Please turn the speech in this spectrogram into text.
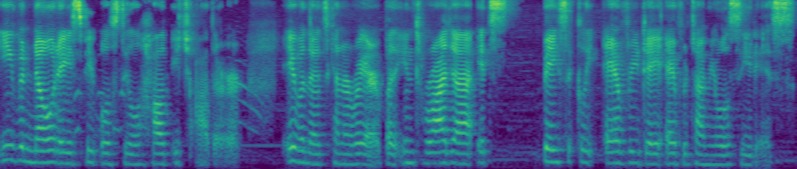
even nowadays people still help each other, even though it's kind of rare. But in Toraja, it's basically every day, every time you will see this.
